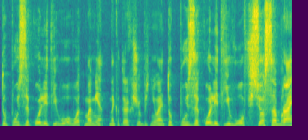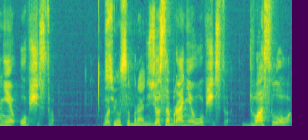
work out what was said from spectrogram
то пусть заколет его, вот момент, на который я хочу обратить внимание, то пусть заколет его все собрание общества. Вот все собрание. все собрание общества. Два слова.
